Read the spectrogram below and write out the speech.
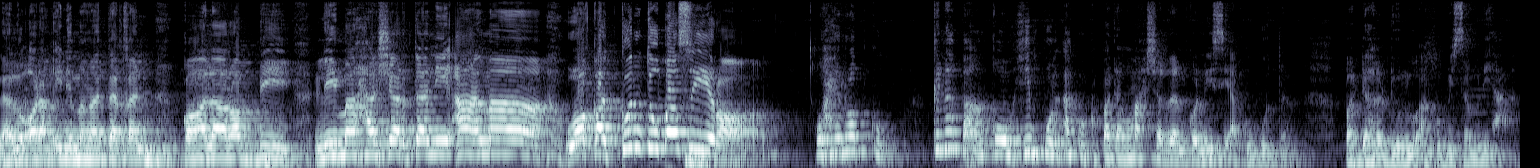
Lalu orang ini mengatakan, "Qala Rabbi, lima hasyartani a'ma wa qad kuntu basira." Wahai Rabbku, kenapa engkau himpun aku ke padang mahsyar dalam kondisi aku buta? Padahal dulu aku bisa melihat.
